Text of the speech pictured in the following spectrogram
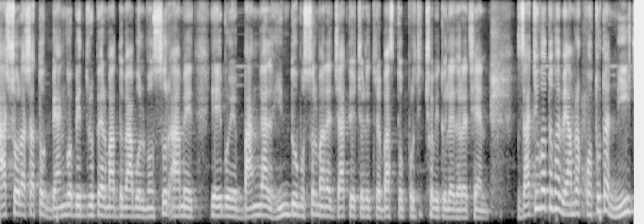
হাস্যরাসাত্মক ব্যঙ্গ বিদ্রুপের মাধ্যমে আবুল মনসুর আহমেদ এই বইয়ে বাঙ্গাল হিন্দু মুসলমানের জাতীয় চরিত্রের বাস্তব প্রতিচ্ছবি তুলে ধরেছেন। জাতিগতভাবে আমরা কতটা নীচ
